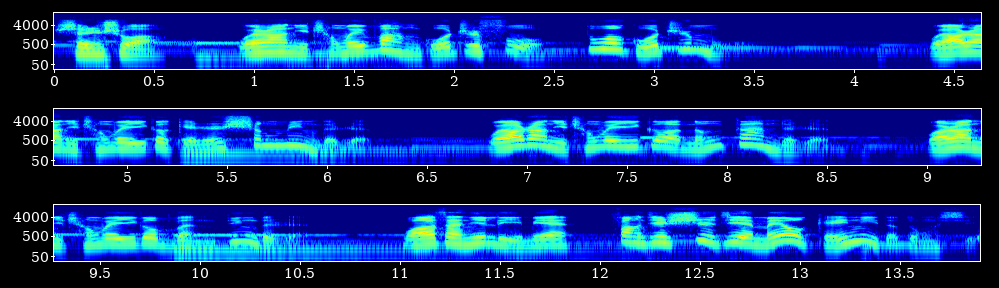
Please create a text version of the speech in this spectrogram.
神说：“我要让你成为万国之父，多国之母。我要让你成为一个给人生命的人。我要让你成为一个能干的人。我要让你成为一个稳定的人。”我要在你里面放进世界没有给你的东西，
